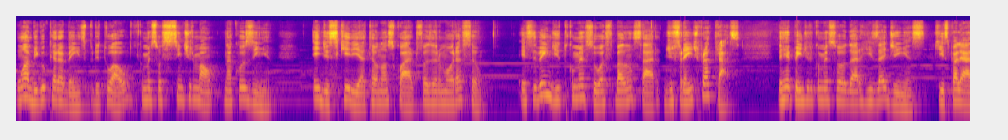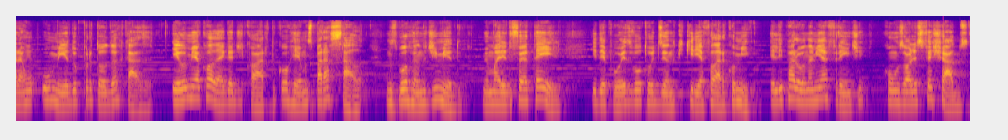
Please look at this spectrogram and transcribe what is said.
Um amigo que era bem espiritual começou a se sentir mal na cozinha e disse que iria até o nosso quarto fazer uma oração. Esse bendito começou a se balançar de frente para trás. De repente ele começou a dar risadinhas, que espalharam o medo por toda a casa. Eu e minha colega de quarto corremos para a sala, nos borrando de medo. Meu marido foi até ele e depois voltou dizendo que queria falar comigo. Ele parou na minha frente, com os olhos fechados,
